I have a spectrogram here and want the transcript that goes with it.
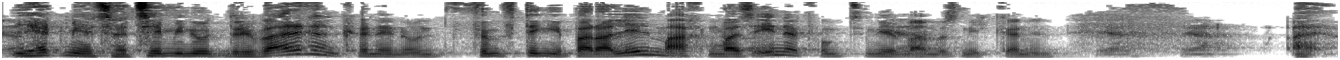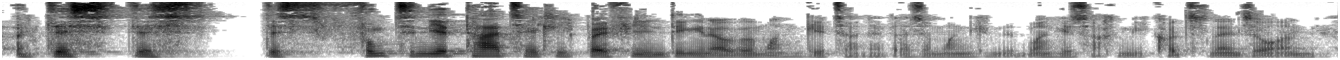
Ja. Ich hätte mir jetzt halt zehn Minuten drüber ärgern können und fünf Dinge parallel machen, was eh nicht funktioniert, ja. weil wir es nicht können. Ja, ja. Äh, und das, das, das funktioniert tatsächlich bei vielen Dingen, aber manchen geht's auch nicht. Also manche, manche Sachen, die kotzen einen so an.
